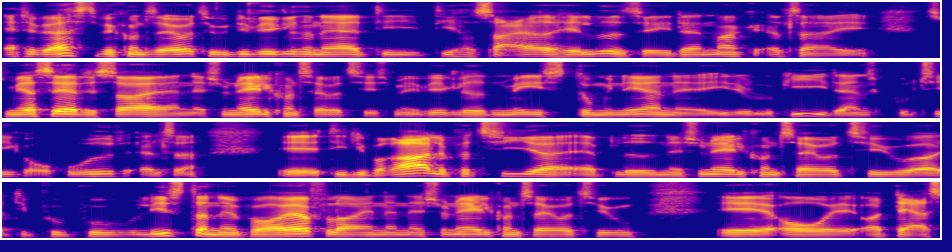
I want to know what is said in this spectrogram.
er det værste ved konservative. Det i virkeligheden er, at de, de har sejret helvede til i Danmark. Altså, øh, som jeg ser det, så er nationalkonservatisme i virkeligheden den mest dominerende ideologi i dansk politik overhovedet. Altså, de liberale partier er blevet nationalkonservative, og de populisterne på højrefløjen er nationalkonservative, og, og deres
